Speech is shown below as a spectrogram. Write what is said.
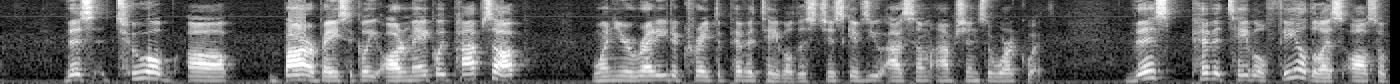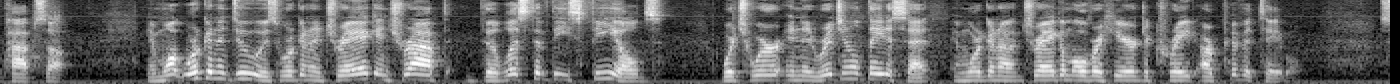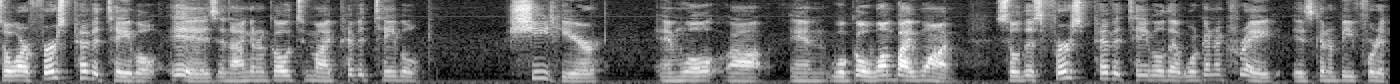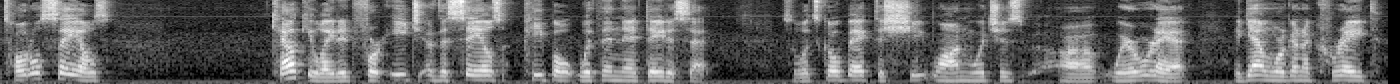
this tool uh, bar basically automatically pops up when you're ready to create the pivot table. This just gives you uh, some options to work with. This pivot table field list also pops up. And what we're going to do is we're going to drag and drop the list of these fields which were in the original data set and we're going to drag them over here to create our pivot table. So our first pivot table is, and I'm going to go to my pivot table sheet here and we'll uh, and we'll go one by one. So this first pivot table that we're going to create is going to be for the total sales calculated for each of the sales people within that data set. So let's go back to sheet one, which is uh, where we're at. Again, we're going to create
